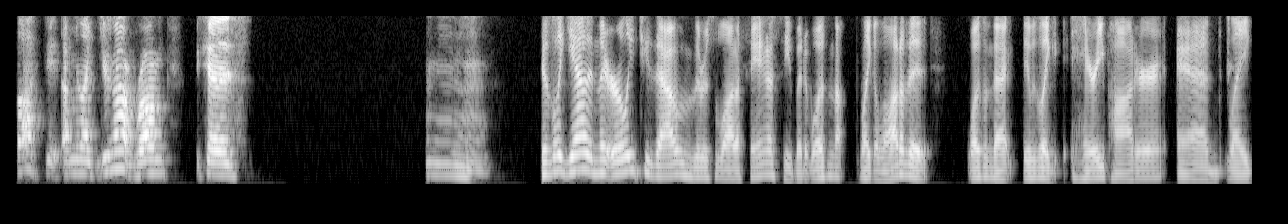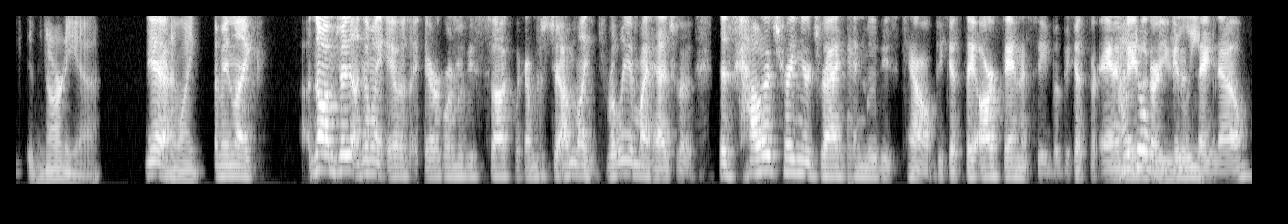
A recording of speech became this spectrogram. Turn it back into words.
fuck it. I mean, like you're not wrong because because mm. like yeah, in the early 2000s there was a lot of fantasy, but it wasn't like a lot of it wasn't that it was like Harry Potter and like Narnia. Yeah, and like I mean like no, I'm just I'm like it was Aragorn movies suck. Like I'm just I'm like really in my head. Does How to Train Your Dragon movies count because they are fantasy, but because they're animated, are you really, gonna say no?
